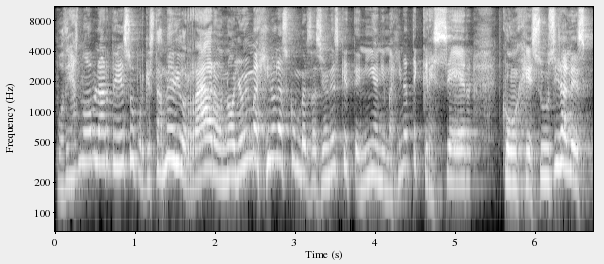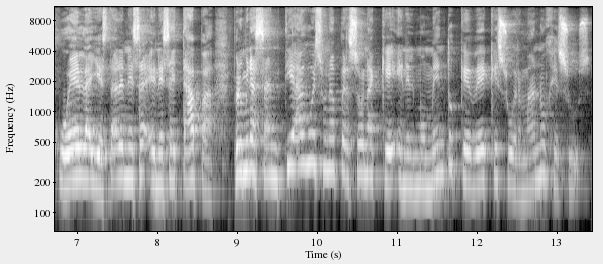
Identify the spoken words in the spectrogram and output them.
podrías no hablar de eso porque está medio raro, ¿no? Yo me imagino las conversaciones que tenían, imagínate crecer con Jesús, ir a la escuela y estar en esa, en esa etapa. Pero mira, Santiago es una persona que en el momento que ve que su hermano Jesús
